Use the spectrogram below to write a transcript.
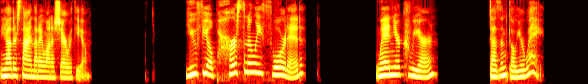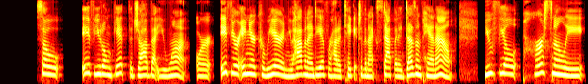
The other sign that I want to share with you you feel personally thwarted when your career doesn't go your way. So, if you don't get the job that you want, or if you're in your career and you have an idea for how to take it to the next step and it doesn't pan out, you feel personally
